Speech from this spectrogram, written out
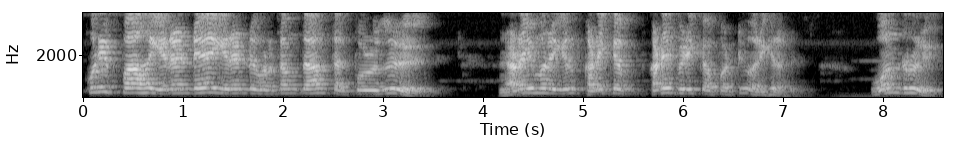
குறிப்பாக இரண்டே இரண்டு விரதம் தான் தற்பொழுது நடைமுறையில் கடைக்க கடைபிடிக்கப்பட்டு வருகிறது. ஒன்று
